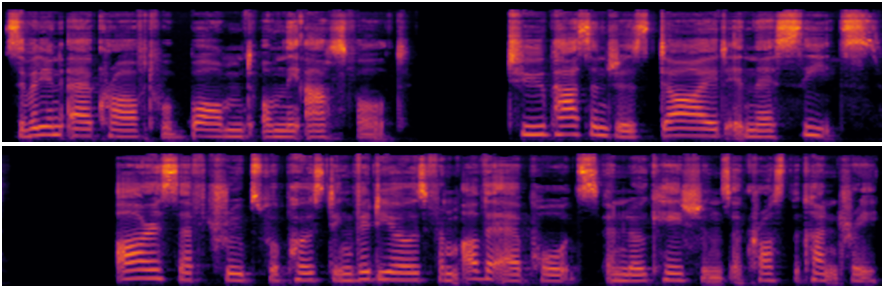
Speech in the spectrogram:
Civilian aircraft were bombed on the asphalt. Two passengers died in their seats. RSF troops were posting videos from other airports and locations across the country,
